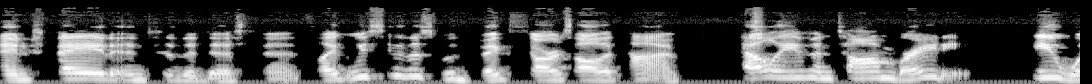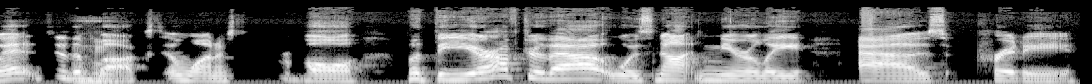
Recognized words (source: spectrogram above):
and fade into the distance. Like we see this with big stars all the time. Hell, even Tom Brady. He went to the mm-hmm. Bucs and won a Super Bowl, but the year after that was not nearly as pretty.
